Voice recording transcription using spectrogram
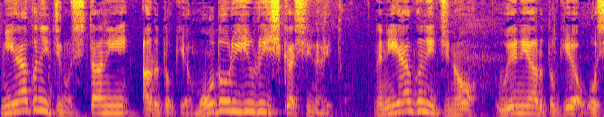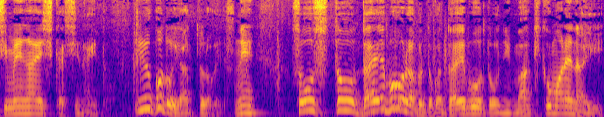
200日の下にあるときは戻り売りしかしないと。で、200日の上にあるときは押し目買いしかしないということをやってるわけですね。そうすると、大暴落とか大暴騰に巻き込まれない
